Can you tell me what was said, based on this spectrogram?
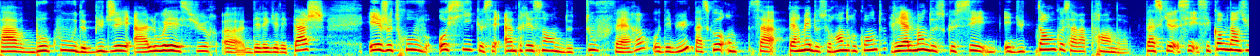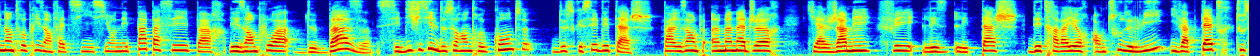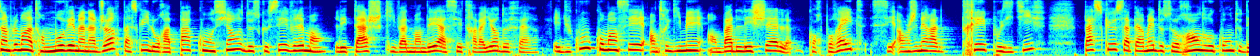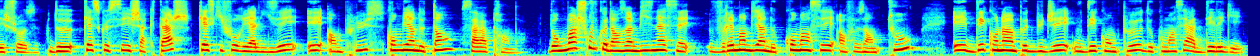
pas beaucoup de budget à allouer sur déléguer les tâches. Et je trouve aussi que c'est intéressant de tout faire au début parce que ça permet de se rendre compte réellement de ce que c'est et du temps que ça va prendre. Parce que c'est comme dans une entreprise en fait, si, si on n'est pas passé par les emplois de base, c'est difficile de se rendre compte de ce que c'est des tâches. Par exemple, un manager qui a jamais fait les, tâches des travailleurs en dessous de lui, il va peut-être tout simplement être un mauvais manager parce qu'il n'aura pas conscience de ce que c'est vraiment les tâches qu'il va demander à ses travailleurs de faire. Et du coup, commencer entre guillemets en bas de l'échelle corporate, c'est en général très positif parce que ça permet de se rendre compte des choses, de qu'est-ce que c'est chaque tâche, qu'est-ce qu'il faut réaliser et en plus combien de temps ça va prendre. Donc moi je trouve que dans un business vraiment bien de commencer en faisant tout et dès qu'on a un peu de budget ou dès qu'on peut, de commencer à déléguer.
